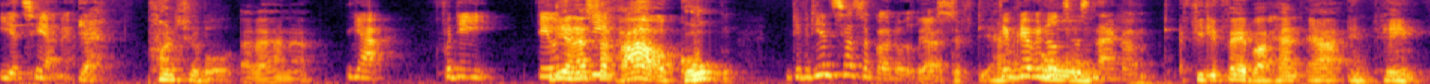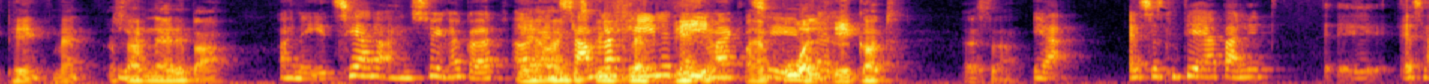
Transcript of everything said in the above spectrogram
irriterende? Ja, punchable er, hvad han er. Ja, fordi det er Fordi jo han er så rar og god. det er fordi, han ser så godt ud. Ja, det er fordi, det, han bliver er- vi nødt til at snakke om. Philip Faber, han er en pæn, pæn mand. Og sådan Ja. er det bare. Og han er irriterende, og han synger godt, og ja, han, kan samler spille hele klaver, Danmark og han til... bruger lækkert. Altså, Ja, altså sådan, det er bare lidt... Øh, altså,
